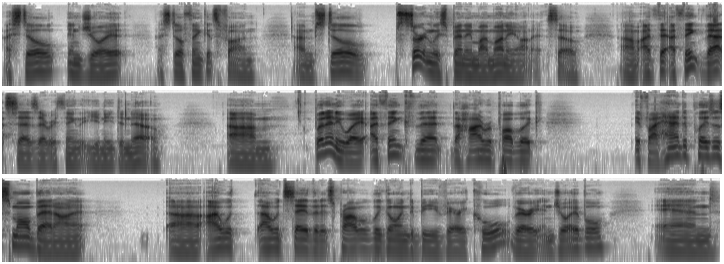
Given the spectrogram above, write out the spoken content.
I still enjoy it. I still think it's fun. I'm still certainly spending my money on it. So um, I, th- I, think that says everything that you need to know. Um, but anyway, I think that the High Republic, if I had to place a small bet on it, uh, I would I would say that it's probably going to be very cool, very enjoyable, and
